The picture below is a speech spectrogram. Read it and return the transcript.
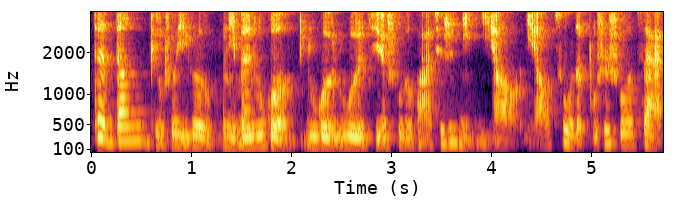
但当比如说一个你们如果如果如果结束的话，其实你你要你要做的不是说再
